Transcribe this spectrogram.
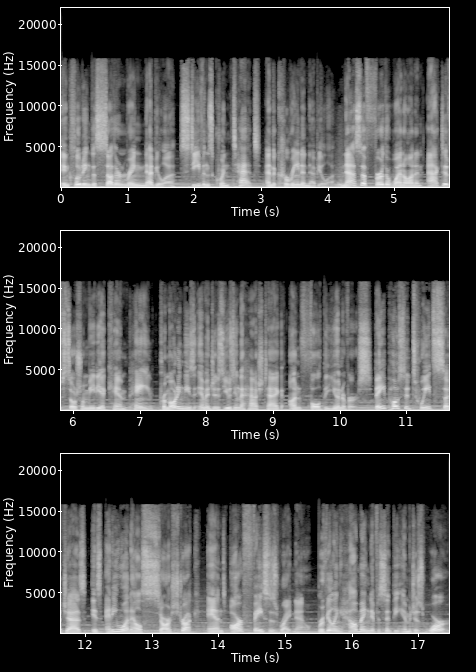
including the Southern Ring Nebula, Stephan's Quintet, and the Carina Nebula. NASA further went on an active social media campaign promoting these images using the hashtag UnfoldTheUniverse. They posted tweets such as, is anyone else starstruck? And our faces right now, revealing how magnificent the images were.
